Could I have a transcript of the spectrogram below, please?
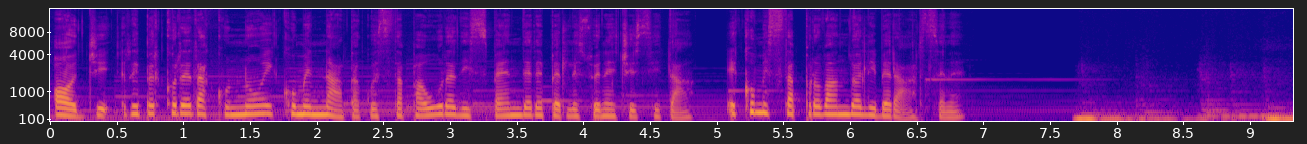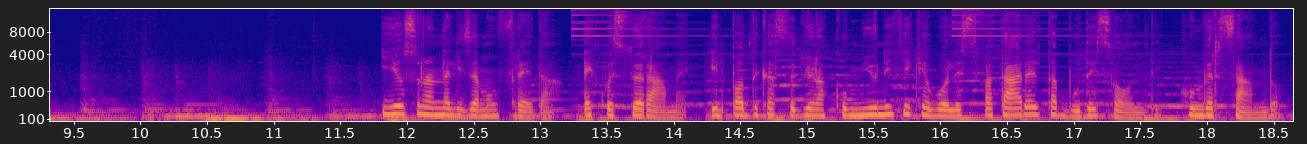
Oggi ripercorrerà con noi come è nata questa paura di spendere per le sue necessità e come sta provando a liberarsene. Io sono Annalisa Monfreda e questo è Rame, il podcast di una community che vuole sfatare il tabù dei soldi, conversando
